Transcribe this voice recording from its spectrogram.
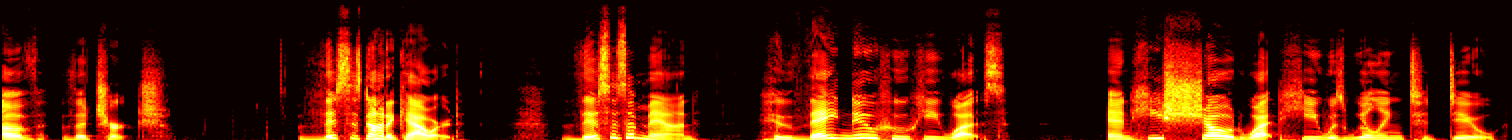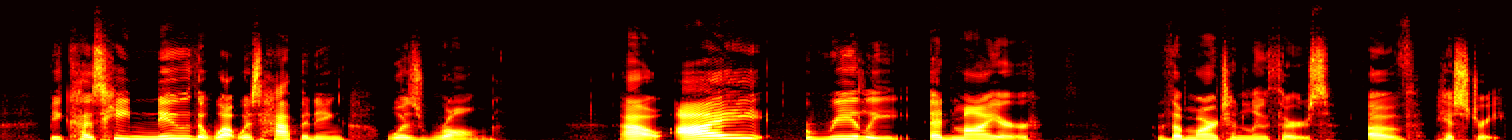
of the church. This is not a coward. This is a man who they knew who he was. and he showed what he was willing to do because he knew that what was happening was wrong. Oh, I really admire the Martin Luthers of history.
